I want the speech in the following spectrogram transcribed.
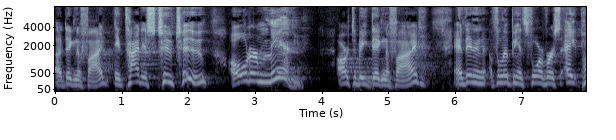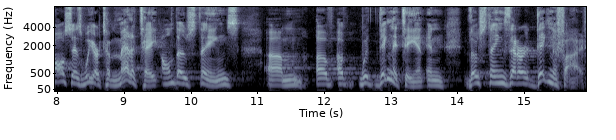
uh, dignified. In Titus 2, 2, older men are to be dignified. And then in Philippians 4, verse 8, Paul says we are to meditate on those things um, of, of, with dignity and, and those things that are dignified.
